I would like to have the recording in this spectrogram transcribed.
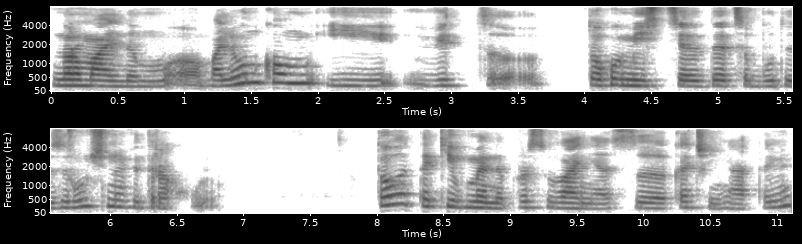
нормальним малюнком і від того місця, де це буде зручно, відрахую. То такі в мене просування з каченятами.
